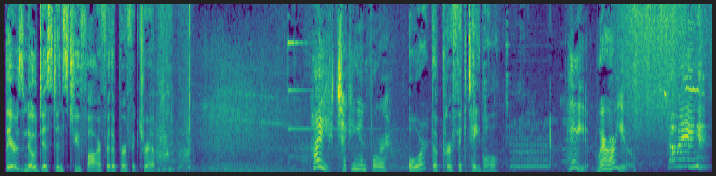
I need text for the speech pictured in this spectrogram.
There's no distance too far for the perfect trip. Hi, checking in for or the perfect table. Hey, where are you? Coming.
